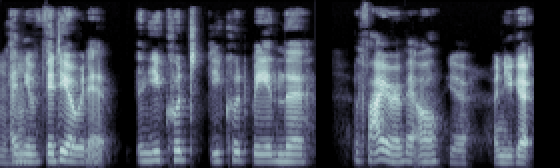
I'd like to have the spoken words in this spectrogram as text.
Mhm. and you're videoing it. And you could, you could be in the, the fire of it all. Yeah, and you get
